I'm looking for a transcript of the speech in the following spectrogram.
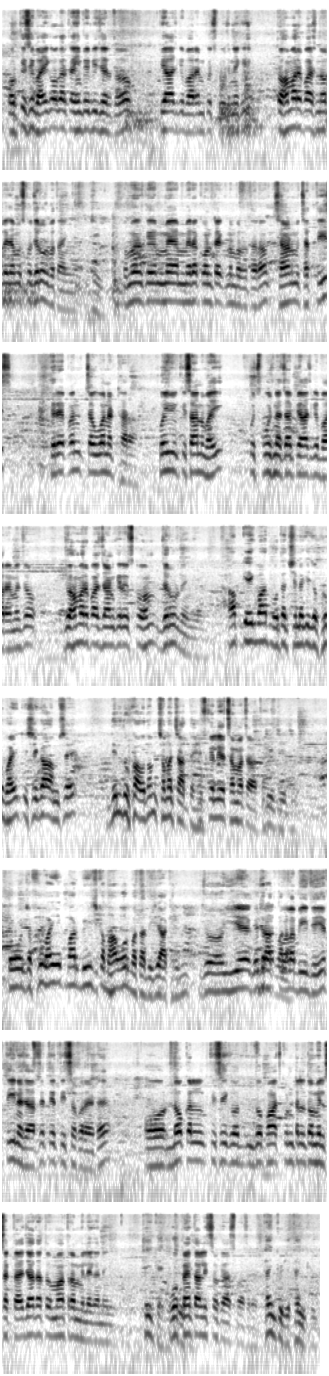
और किसी भाई को अगर कहीं पे भी ज़रूरत हो प्याज के बारे में कुछ पूछने की तो हमारे पास नॉलेज हम उसको ज़रूर बताएँगे। जी। तो मैं मैं मेरा कॉन्टैक्ट नंबर बता रहा हूँ छियानवे छत्तीस तिरपन चौवन अट्ठारह कोई भी किसान भाई कुछ पूछना चाहे प्याज के बारे में जो जो हमारे पास जानकारी उसको हम ज़रूर देंगे। आपकी एक बात बहुत अच्छी लगी जफरू भाई किसी का हमसे दिल दुखा हो तो हम क्षमा चाहते हैं। उसके लिए क्षमा चाहते हैं। जी जी जी। तो जफरू भाई एक बार बीज का भाव और बता दीजिए आखिर में। जो ये गुजरात वाला। बीज है ये तीन हज़ार से तैतीस सौ का रेट है। और लोकल किसी को दो पाँच कुंटल तो मिल सकता है ज़्यादा तो मात्रा में मिलेगा नहीं। ठीक है वो पैंतालीस सौ के आसपास रहता है। Thank you ji thank you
